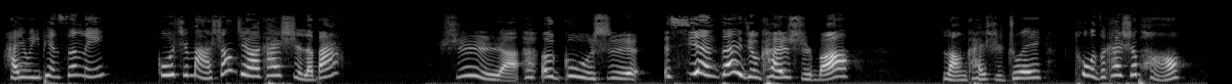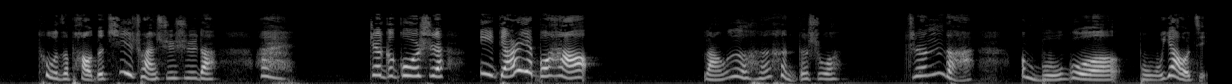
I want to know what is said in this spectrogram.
还有一片森林，故事马上就要开始了吧？是啊，呃，故事现在就开始吧！狼开始追，兔子开始跑。兔子跑得气喘吁吁的，唉，这个故事一点儿也不好。狼恶狠狠地说：“真的，不过不要紧，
